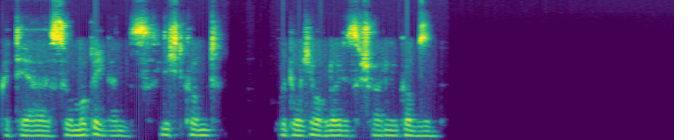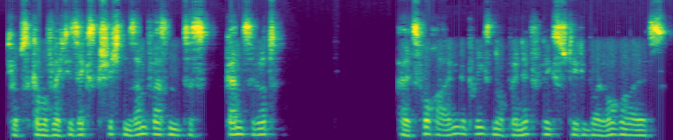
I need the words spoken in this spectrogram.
bei der so Mobbing ans Licht kommt, wodurch auch Leute zu Schaden gekommen sind. Ich glaube, so kann man vielleicht die sechs Geschichten zusammenfassen. Das Ganze wird als Horror angepriesen, auch bei Netflix steht überall Horror als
